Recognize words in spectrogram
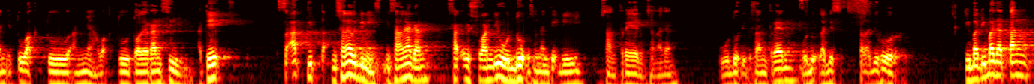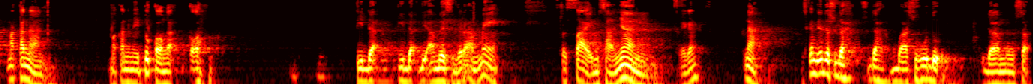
kan itu waktu annya waktu toleransi. Arti saat kita misalnya begini misalnya kan saat Iswandi wudhu misalnya nanti di pesantren misalnya kan. Wudhu di pesantren wudhu lagi salat zuhur. Tiba-tiba datang makanan. Makanan itu kalau nggak kalau tidak tidak diambil segera meh selesai misalnya nih ya kan. Nah kan dia sudah sudah basuh wudhu sudah musak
